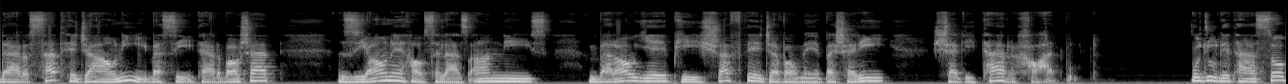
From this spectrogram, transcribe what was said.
در سطح جهانی وسیعتر باشد زیان حاصل از آن نیز برای پیشرفت جوامع بشری شدیدتر خواهد بود. وجود تعصب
